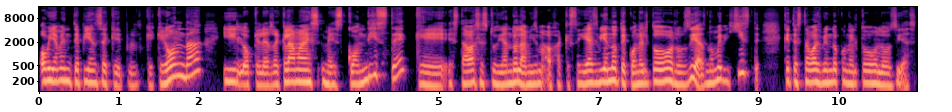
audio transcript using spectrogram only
obviamente piensa que, pues, que qué onda y lo que le reclama es me escondiste que estabas estudiando la misma, o sea, que seguías viéndote con él todos los días, no me dijiste que te estabas viendo con él todos los días.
